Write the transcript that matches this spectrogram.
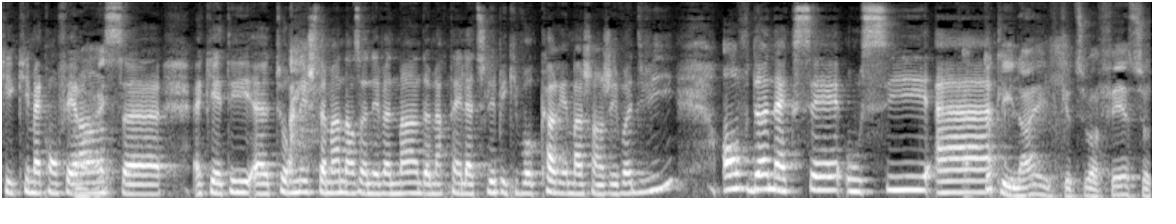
qui, qui est ma conférence euh, euh, qui a été euh, tournée justement dans un événement de Martin Latulippe et qui va carrément changer votre vie. On vous donne accès aussi à... Toutes les lives que tu as fait sur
